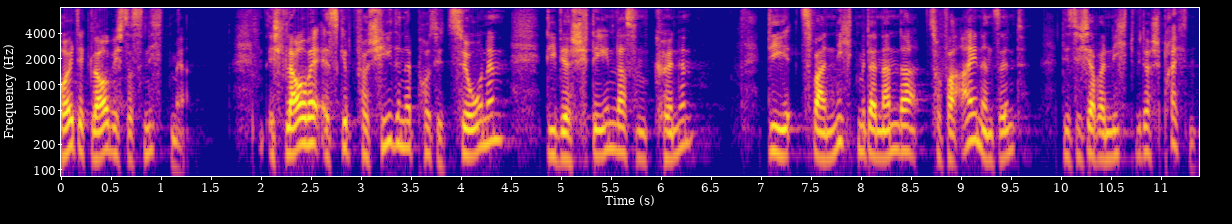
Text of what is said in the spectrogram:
Heute glaube ich das nicht mehr. Ich glaube, es gibt verschiedene Positionen, die wir stehen lassen können, die zwar nicht miteinander zu vereinen sind, die sich aber nicht widersprechen.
